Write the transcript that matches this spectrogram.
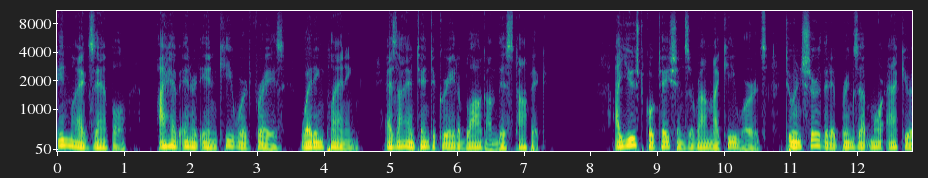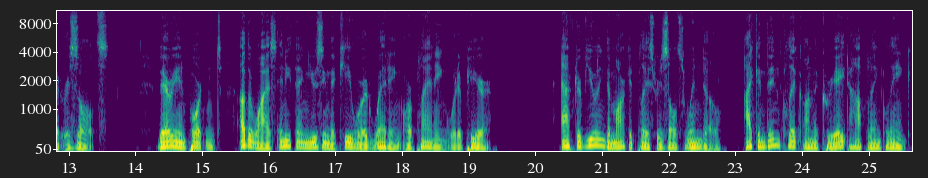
In my example, I have entered in keyword phrase wedding planning as I intend to create a blog on this topic. I used quotations around my keywords to ensure that it brings up more accurate results. Very important, otherwise anything using the keyword wedding or planning would appear. After viewing the Marketplace results window, I can then click on the Create Hoplink link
